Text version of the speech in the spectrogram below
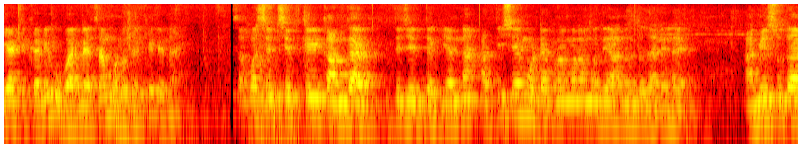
या ठिकाणी उभारण्याचा मनोदय केलेला आहे. सभासद शेतकरी कामगार इथे चिंतक यांना अतिशय मोठ्या प्रमाणामध्ये आनंद झालेला आहे. आम्ही सुद्धा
